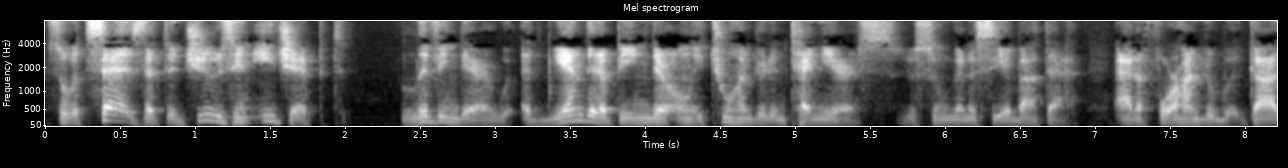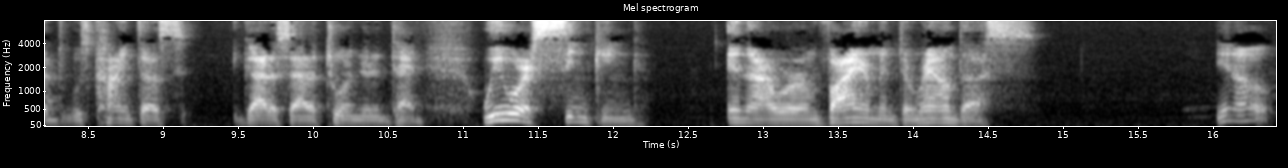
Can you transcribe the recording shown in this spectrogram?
So it says that the Jews in Egypt, living there, we ended up being there only 210 years. You're soon going to see about that. Out of 400, God was kind to us, He got us out of 210. We were sinking in our environment around us. You know,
